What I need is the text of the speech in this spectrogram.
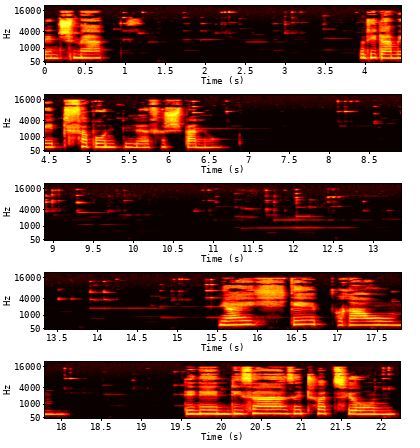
den Schmerz und die damit verbundene Verspannung. Ja, ich gebe Raum den in dieser Situation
